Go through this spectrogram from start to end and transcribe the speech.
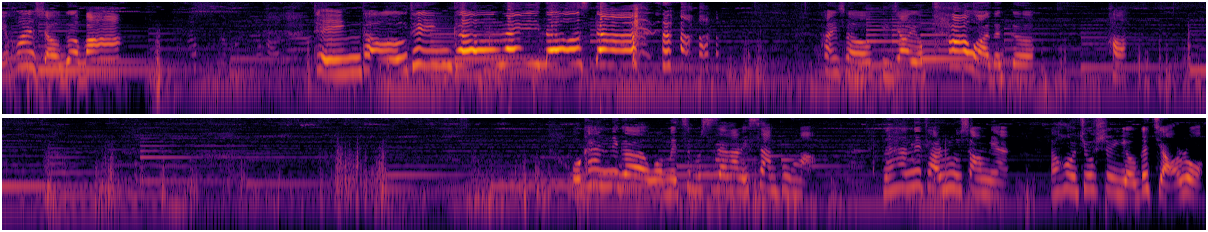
你换首歌吧。Twinkle twinkle little star，唱一首比较有 power 的歌。好。我看那个，我每次不是在那里散步嘛，然后那条路上面，然后就是有个角落，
